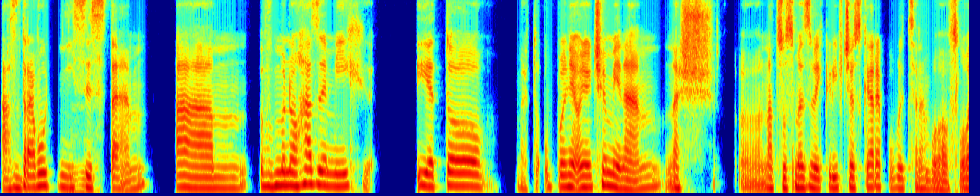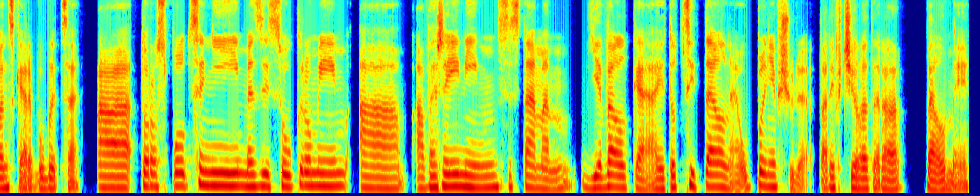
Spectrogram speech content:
a zdravotní mm. systém. A v mnoha zemích je to, je to úplně o něčem jiném, než uh, na co jsme zvyklí v České republice nebo v Slovenské republice. A to rozpolcení mezi soukromým a, a veřejným systémem je velké, je to citelné úplně všude. Tady v Chile teda velmi.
